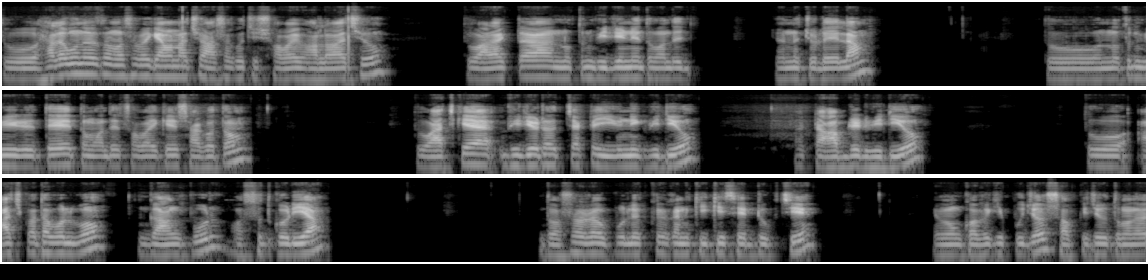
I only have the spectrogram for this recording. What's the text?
তো হ্যালো বন্ধুরা, তোমরা সবাই কেমন আছো? আশা করছি সবাই ভালো আছো। তো আর একটা নতুন ভিডিও নিয়ে তোমাদের জন্য চলে এলাম। তো নতুন ভিডিওতে তোমাদের সবাইকে স্বাগতম। তো আজকে ভিডিওটা হচ্ছে একটা ইউনিক ভিডিও একটা আপডেট ভিডিও তো আজ কথা বলব গাংপুর অসুদগড়িয়া দশহরা উপলক্ষে এখানে কী কী সেট ঢুকছে এবং কবে কি পুজো সব কিছু তোমাদের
